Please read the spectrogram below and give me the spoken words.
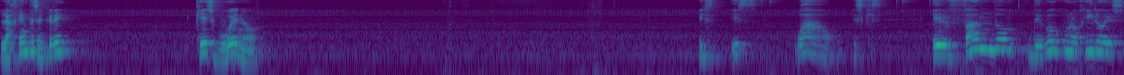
La gente se cree que es bueno. Es, wow. Es que el fandom de Boku no Hero es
